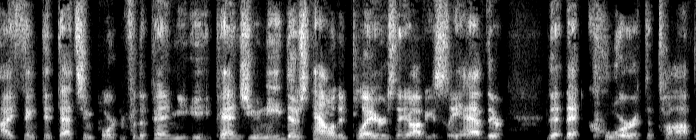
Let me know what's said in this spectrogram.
I think that that's important for the pen. You, Pens. You need those talented players. They obviously have their that that core at the top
